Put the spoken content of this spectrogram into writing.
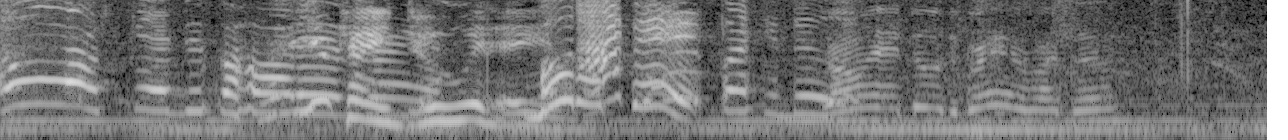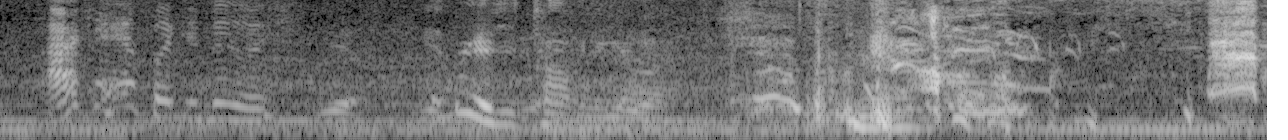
Oh, I'm scared this a hard You can't grass. do it, hey. Move that I can't fucking do it. Go it. ahead and do it the grass right there. I can't fucking do it. Yeah. We're just talking to y'all.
